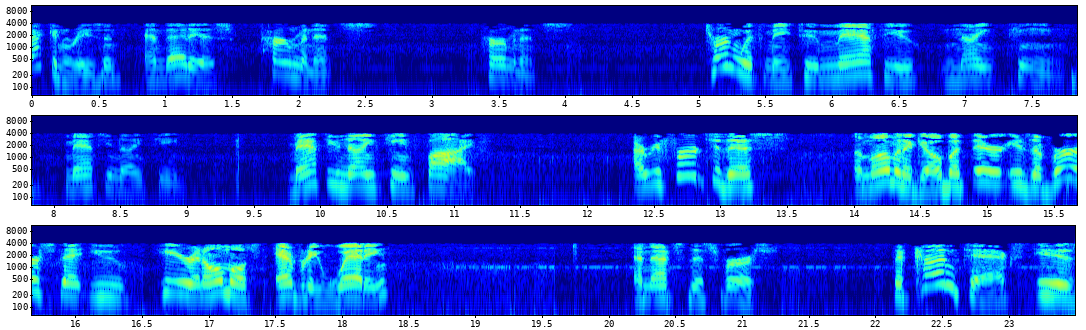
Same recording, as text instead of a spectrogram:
second reason, and that is permanence. Permanence. Turn with me to Matthew 19. Matthew 19. Matthew 19:5. I referred to this a moment ago, but there is a verse that you hear in almost every wedding, and that's this verse. The context is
